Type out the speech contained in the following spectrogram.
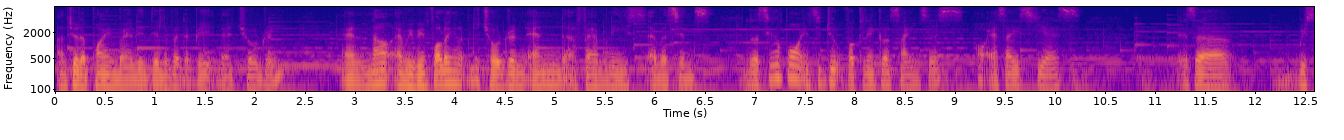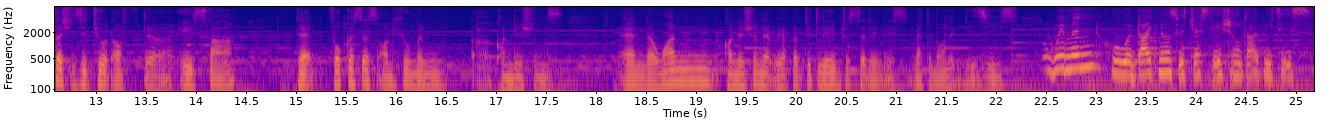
until the point where they delivered the their children. And now and we've been following up the children and the families ever since. The Singapore Institute for Clinical Sciences, or SICS, is a research institute of the A*STAR that focuses on human uh, conditions. And the one condition that we are particularly interested in is metabolic disease. Women who were diagnosed with gestational diabetes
